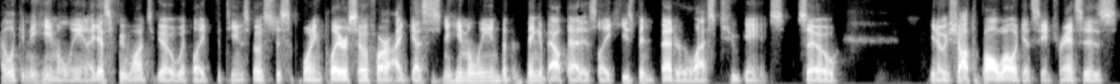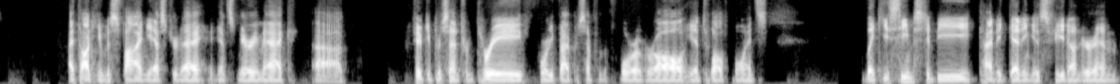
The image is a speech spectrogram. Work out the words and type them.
I look at Nahiem Alleyne. I guess if we want to go with like the team's most disappointing player so far, I guess it's Nahiem Alleyne. But the thing about that is like he's been better the last two games. So, you know, he shot the ball well against St. Francis. I thought he was fine yesterday against Merrimack. Uh, 50% from three, 45% from the floor overall. He had 12 points. Like he seems to be kind of getting his feet under him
